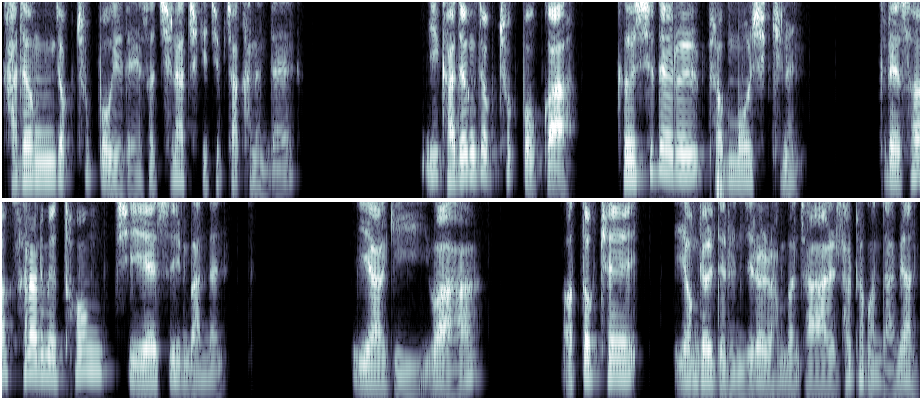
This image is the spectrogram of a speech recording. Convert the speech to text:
가정적 축복에 대해서 지나치게 집착하는데 이 가정적 축복과 그 시대를 변모시키는 그래서 하나님의 통치에 쓰임 받는 이야기와 어떻게 연결되는지를 한번 잘 살펴본다면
